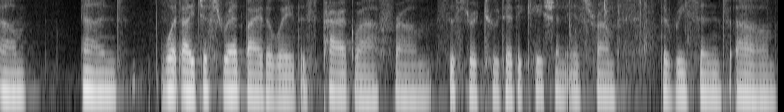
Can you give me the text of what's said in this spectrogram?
Um, and what I just read, by the way, this paragraph from Sister True Dedication is from the recent um,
